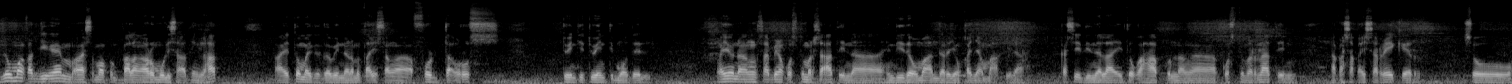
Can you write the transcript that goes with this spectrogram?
Hello mga ka-GM, ah, sa mapagpalang araw muli sa ating lahat. Ah, ito may gagawin na naman tayo sa ah, Ford Taurus 2020 model. Ngayon ang sabi ng customer sa atin na hindi daw umaandar yung kanyang makina. Kasi dinala ito kahapon ng ah, customer natin nakasakay sa wrecker. So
